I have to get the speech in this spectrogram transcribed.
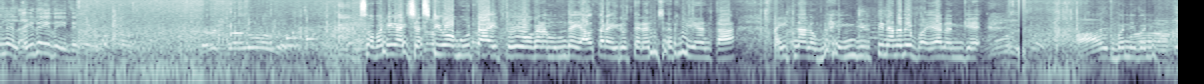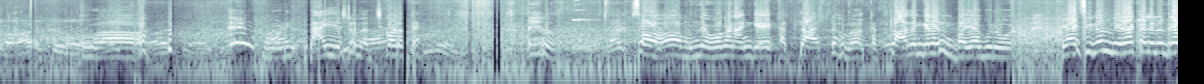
ಇಲ್ಲ ಇಲ್ಲ, ಇದೆ ಇದೆ ಇದೆ. ಸೊ ಬನ್ನಿ ಗಾಯ್ಸ್ ಜಸ್ಟ್ ಇವಾಗ ಊಟ ಆಯಿತು. ಹೋಗೋಣ ಮುಂದೆ ಯಾವ ತರ ಇರುತ್ತೆ ನನ್ನ ಜರ್ನಿ ಅಂತ. ನೈಟ್ ನಾನು ಒಬ್ಬ ಹೆಂಗಿರ್ತೀನಿ ಅನ್ನೋದೇ ಭಯ ನನಗೆ. ಬನ್ನಿ ಬನ್ನಿ. ನೋಡಿ ನಾಯಿ ಎಷ್ಟೊಂದು ಹಚ್ಕೊಳತ್ತೆ ಸೊ ಮುಂದೆ ಹೋಗೋಣ ಹಂಗೆ. ಕತ್ಲ ಆದಂಗೆ ನಂಗೆ ಭಯ ಗುರು. ಗಾಯ್ಸ್ ಇನ್ನೊಂದು ಮಿರಾಕಲ್ ಏನಂದ್ರೆ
